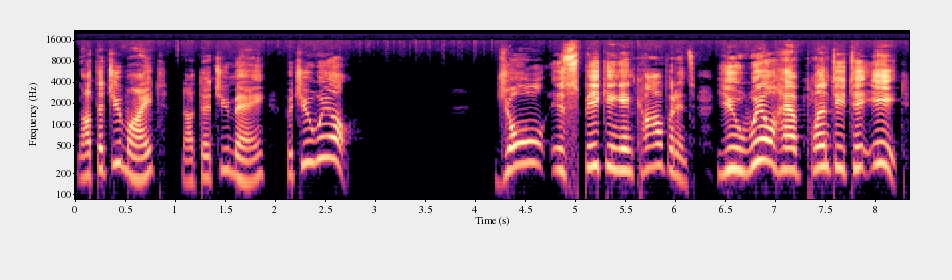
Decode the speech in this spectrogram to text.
Not that you might, not that you may, but you will. Joel is speaking in confidence. You will have plenty to eat.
